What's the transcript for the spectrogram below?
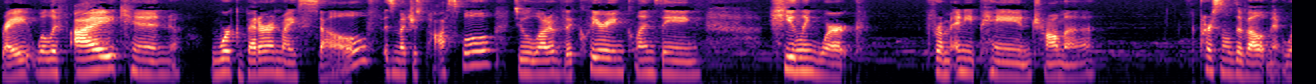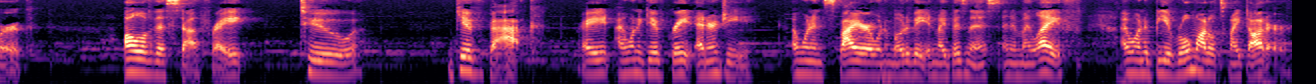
Right? Well, if I can work better on myself as much as possible, do a lot of the clearing, cleansing, healing work from any pain, trauma, personal development work, all of this stuff, right? To give back, right? I want to give great energy. I want to inspire. I want to motivate in my business and in my life. I want to be a role model to my daughter.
